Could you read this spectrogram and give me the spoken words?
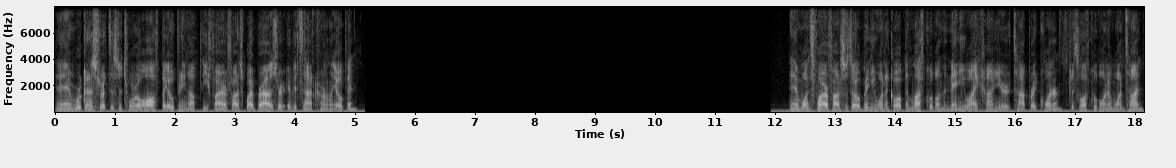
And we're going to start this tutorial off by opening up the Firefox web browser if it's not currently open. And once Firefox is open, you want to go up and left click on the menu icon, in your top right corner. Just left click on it one time.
